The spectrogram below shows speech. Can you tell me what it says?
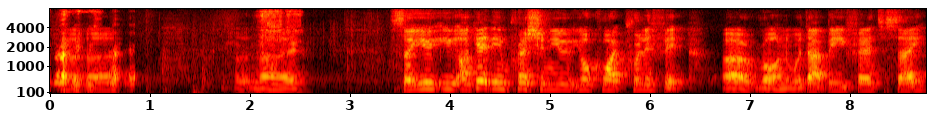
right, But, uh, right. but no. So you, you I get the impression you you're quite prolific, uh, Ron. Would that be fair to say?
